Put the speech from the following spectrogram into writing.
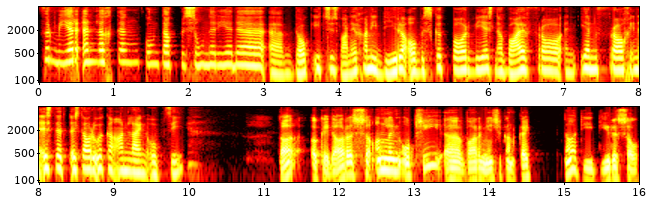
Vir meer inligting, kontak besonderhede, ehm um, dalk iets soos wanneer gaan die diere al beskikbaar wees? Nou baie vrae in een vraag en is dit is daar ook 'n aanlyn opsie? Daar oké, okay, daar is 'n aanlyn opsie uh waar mense kan kyk na nou, die diere sal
